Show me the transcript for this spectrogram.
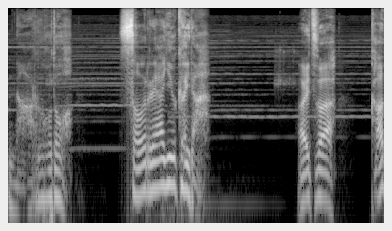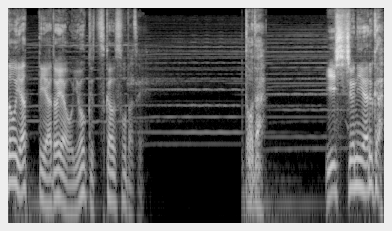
なるほど。そりゃ愉快だ。あいつは角屋って宿屋をよく使うそうだぜ。どうだ？一緒にやるか。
